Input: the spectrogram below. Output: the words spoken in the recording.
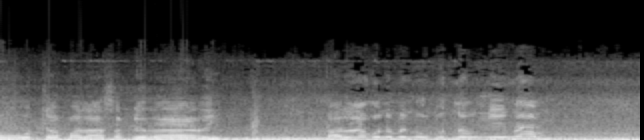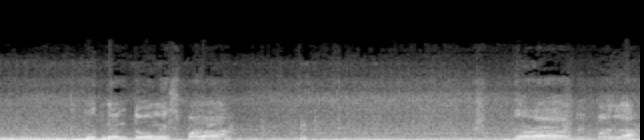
putya pala sa Ferrari. Kala ko naman ubod ng inam. Ubod ng dungis pala. Grabe pala.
